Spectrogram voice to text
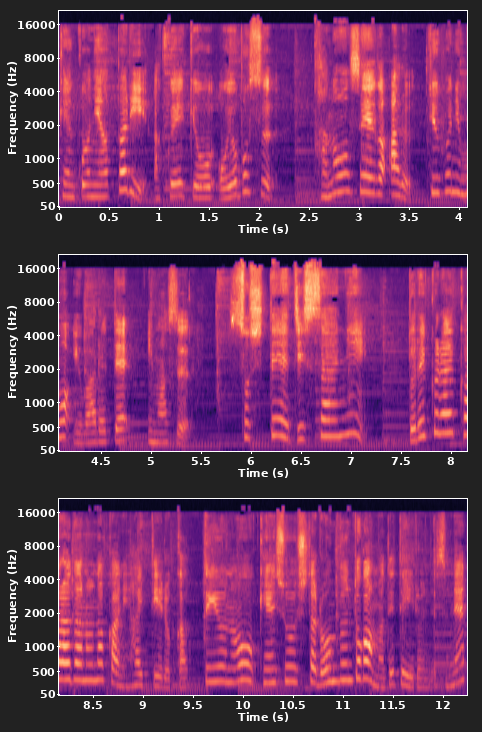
健康にやっぱり悪影響を及ぼす可能性があるっていうふうにも言われています。そして実際にどれくらい体の中に入っているかっていうのを検証した論文とかも出ているんですね。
